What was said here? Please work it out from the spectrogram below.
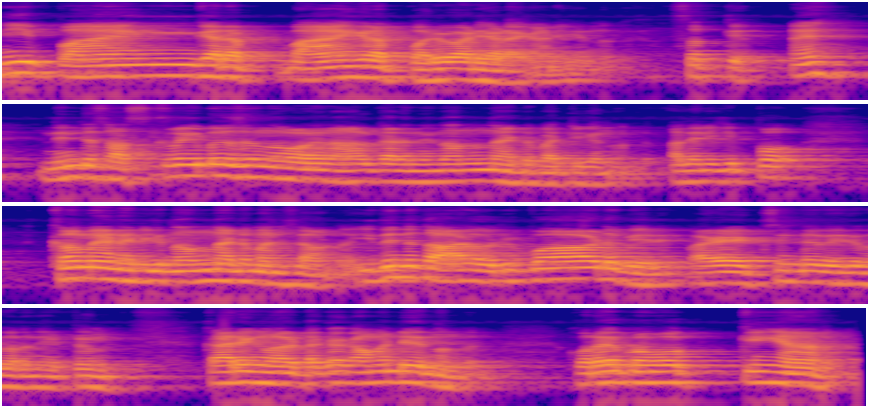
നീ ഭയങ്കര ഭയങ്കര പരിപാടിയാണ് കാണിക്കുന്നത്. സത്യം. ഏഹ് നിന്റെ സബ്സ്ക്രൈബേഴ്സ് എന്ന് പറയുന്ന ആൾക്കാരെ നീ നന്നായിട്ട് പറ്റിക്കുന്നുണ്ട്. അതെനിക്കിപ്പോൾ ക്രമേണ എനിക്ക് നന്നായിട്ട് മനസ്സിലാവുന്നുണ്ട്. ഇതിന് താഴെ ഒരുപാട് പേര് പഴയ എക്സിന്റെ പേര് പറഞ്ഞിട്ടും കാര്യങ്ങളായിട്ടൊക്കെ കമന്റ് ചെയ്യുന്നുണ്ട്. കുറേ പ്രൊവോക്കിംഗ് ആണ്.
